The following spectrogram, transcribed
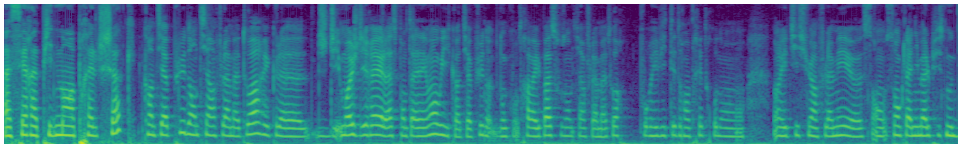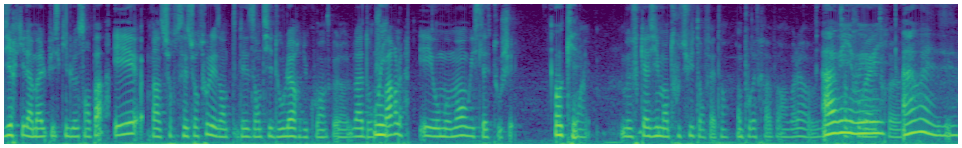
Assez rapidement après le choc? Quand il n'y a plus d'anti-inflammatoire et que la, moi je dirais là spontanément oui quand il y a plus donc on travaille pas sous anti-inflammatoire pour éviter de rentrer trop dans, dans les tissus inflammés euh, sans, sans, que l'animal puisse nous dire qu'il a mal puisqu'il le sent pas. Et c'est surtout les, les antidouleurs du coup hein, là dont je parle et au moment où il se laisse toucher. Ok. Mais quasiment tout de suite en fait hein. on pourrait enfin, voilà euh, ah oui oui, oui. Euh, ah ouais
